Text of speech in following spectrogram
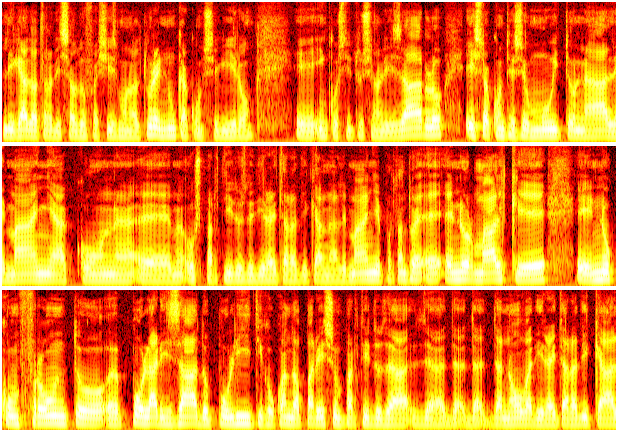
ligado à tradição do fascismo na altura, e nunca conseguiram eh, realizarlo. Isso aconteceu muito na Alemanha com eh, os partidos de direita radical na Alemanha, portanto é, é normal que eh, no confronto eh, polarizado político, quando aparece um partido da, da, da, da nova direita radical,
